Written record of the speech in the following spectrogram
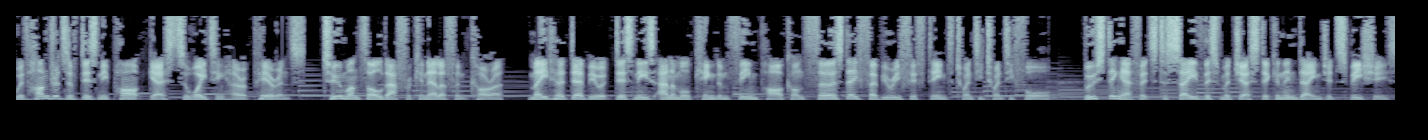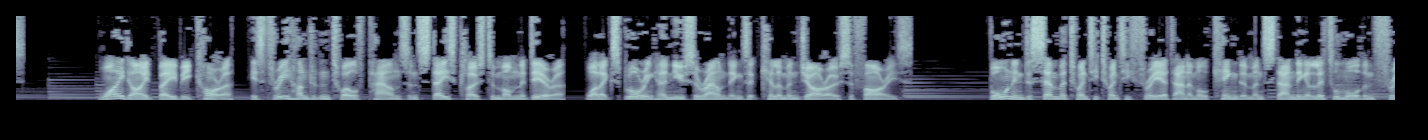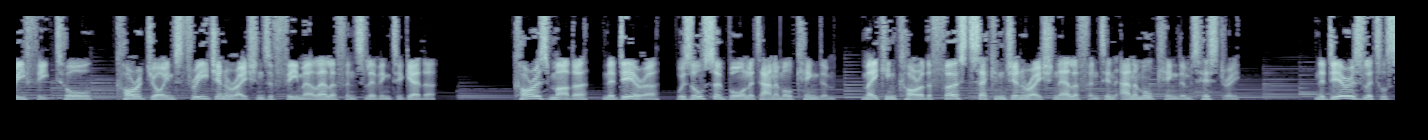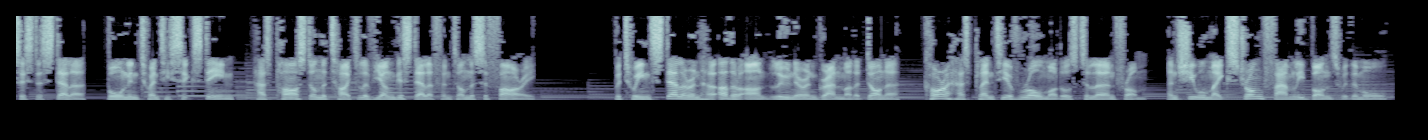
With hundreds of Disney park guests awaiting her appearance, two-month-old African elephant Corra made her debut at Disney's Animal Kingdom theme park on Thursday, February 15, 2024, boosting efforts to save this majestic and endangered species. Wide-eyed baby Corra is 312 pounds and stays close to mom Nadirah, while exploring her new surroundings at Kilimanjaro Safaris. Born in December 2023 at Animal Kingdom and standing a little more than 3 feet tall, Corra joins three generations of female elephants living together. Corra's mother, Nadirah, was also born at Animal Kingdom, making Corra the first second-generation elephant in Animal Kingdom's history. Nadirah's little sister Stella, born in 2016, has passed on the title of youngest elephant on the safari. Between Stella and her other aunt Luna and grandmother Donna, Corra has plenty of role models to learn from, and she will make strong family bonds with them all.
